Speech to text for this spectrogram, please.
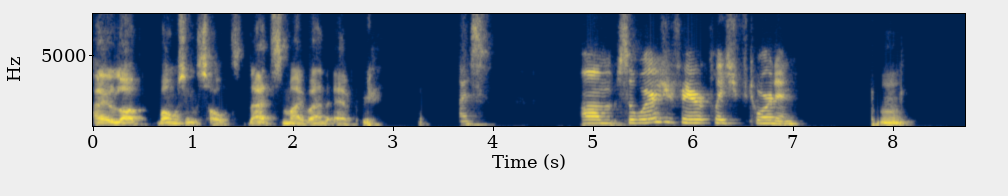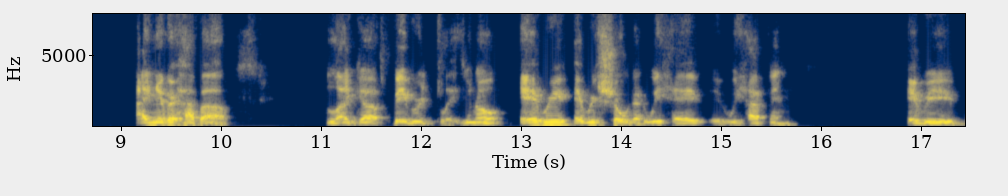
I love Bouncing Souls. That's my band ever. Nice. Um, so where's your favorite place you've toured in? Mm. I never have a like a favorite place. You know, every every show that we have we have in every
